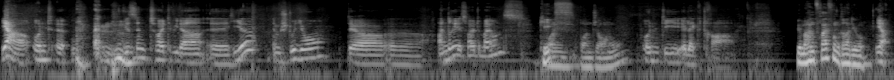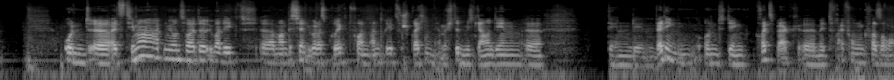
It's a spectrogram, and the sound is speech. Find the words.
Ja, und äh, wir sind heute wieder äh, hier im Studio. Der äh, André ist heute bei uns Keks. Bon, buongiorno. und die Elektra. Wir machen Freifunkradio. Ja. Und äh, als Thema hatten wir uns heute überlegt, äh, mal ein bisschen über das Projekt von André zu sprechen. Er möchte nämlich gerne den, äh, den, den Wedding und den Kreuzberg äh, mit Freifunk versorgen.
